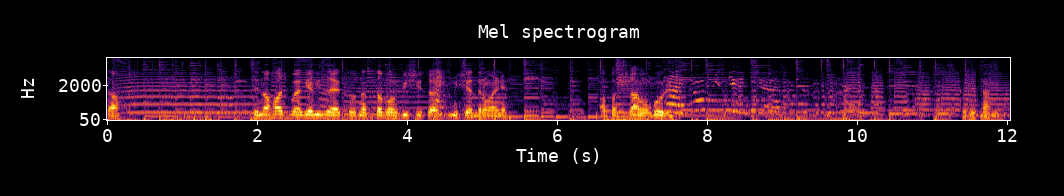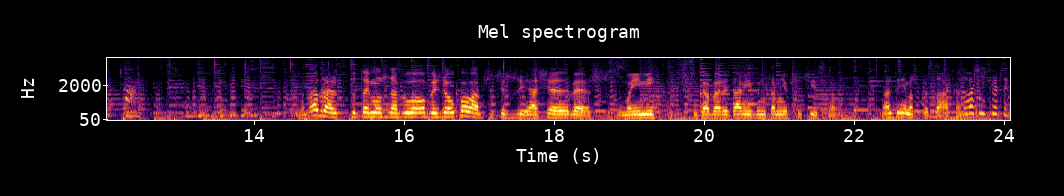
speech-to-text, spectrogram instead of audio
co? Ty no chodź, bo jak ja widzę jak to nad tobą wisi, to mi się normalnie... A patrz tam u góry Ej, zrób mi zdjęcie! Proszę, proszę. z kobietami. No dobra, ale tutaj można było obejść dookoła, przecież ja się, wiesz, z moimi gabarytami bym tam nie przycisnął. No ale ty nie masz plecaka. No właśnie plecak.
